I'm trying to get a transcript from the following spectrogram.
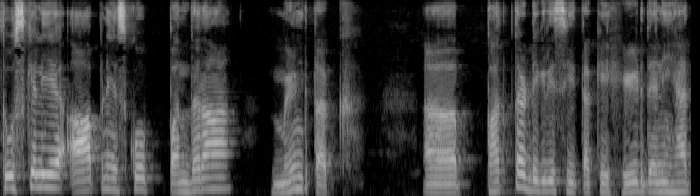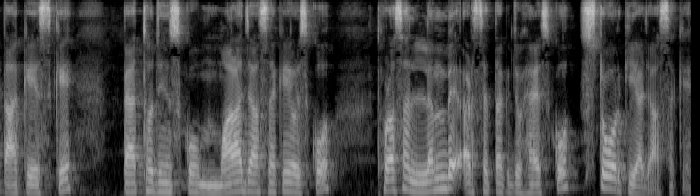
तो उसके लिए आपने इसको पंद्रह मिनट तक बहत्तर डिग्री सी तक की हीट देनी है ताकि इसके पैथोजेंस को मारा जा सके और इसको थोड़ा सा लंबे अरसे तक जो है इसको स्टोर किया जा सके।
